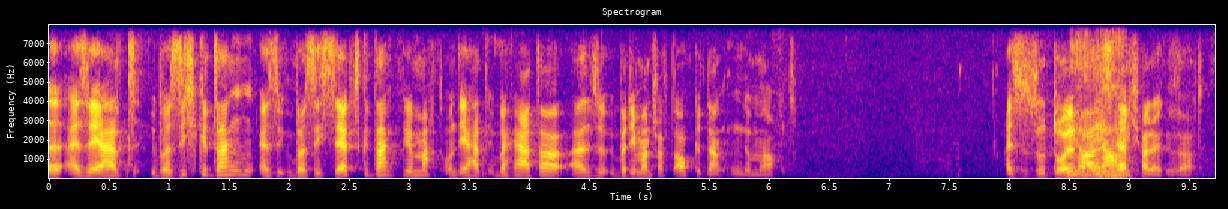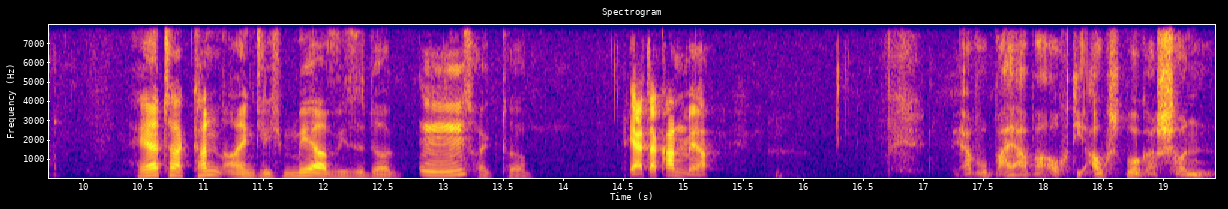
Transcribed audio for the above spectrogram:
also er hat über sich Gedanken, also über sich selbst Gedanken gemacht und er hat über Hertha, also über die Mannschaft auch Gedanken gemacht. Also so doll Ja, war ja. es nicht, hat er gesagt. Hertha kann eigentlich mehr, wie sie da Mhm. gezeigt haben. Hertha kann mehr. Ja, wobei aber auch die Augsburger schon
